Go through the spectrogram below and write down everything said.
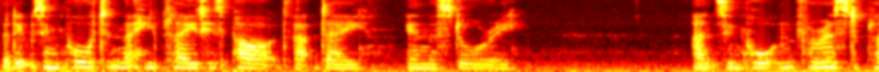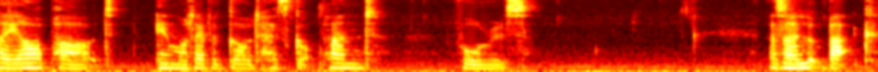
that it was important that he played his part that day in the story. And it's important for us to play our part in whatever God has got planned for us. As I look back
